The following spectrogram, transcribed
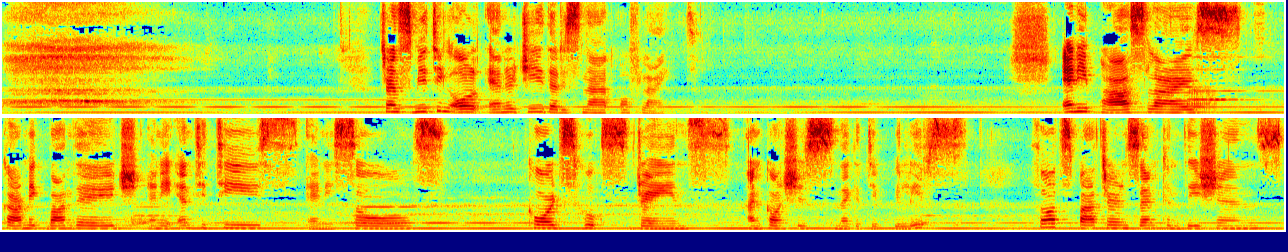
Transmuting all energy that is not of light. Any past lives, karmic bondage, any entities, any souls, cords, hooks, drains, unconscious negative beliefs, thoughts, patterns, and conditions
